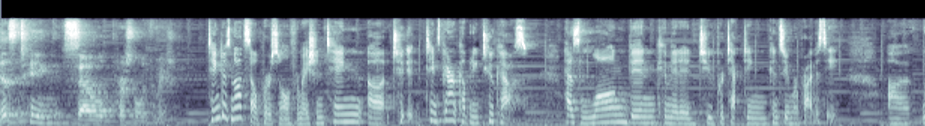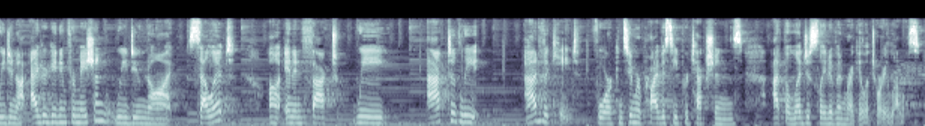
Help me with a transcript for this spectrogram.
Does Ting sell personal information? Ting does not sell personal information. Ting, uh, Ting's parent company, Tucows, has long been committed to protecting consumer privacy. Uh, we do not aggregate information, we do not sell it, uh, and in fact, we actively advocate for consumer privacy protections at the legislative and regulatory levels.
